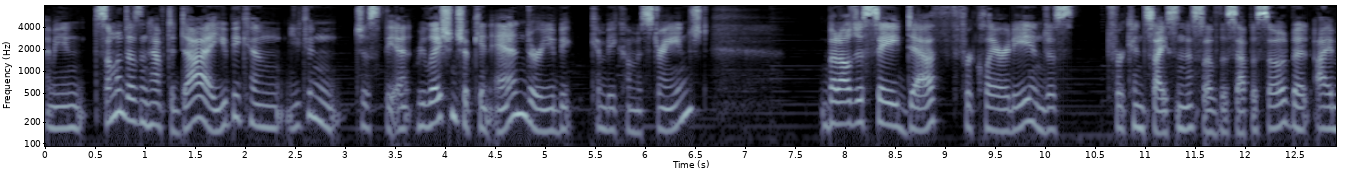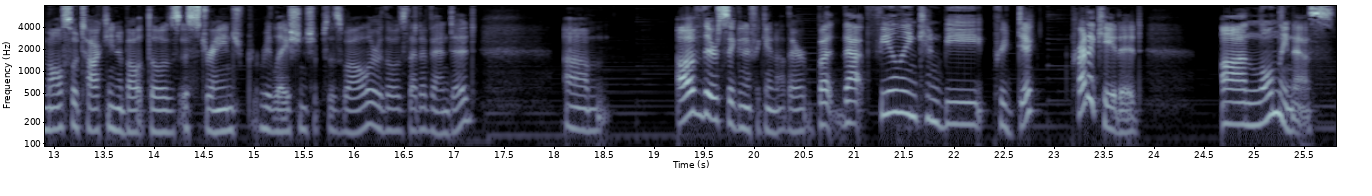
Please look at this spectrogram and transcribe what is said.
I mean, someone doesn't have to die. You become, you can just, the relationship can end or you be, can become estranged. But I'll just say death for clarity and just for conciseness of this episode. But I'm also talking about those estranged relationships as well, or those that have ended um, of their significant other. But that feeling can be predict, predicated on loneliness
